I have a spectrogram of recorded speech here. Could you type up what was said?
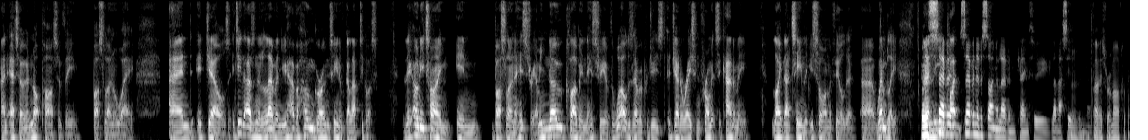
and Eto'o are not part of the Barcelona way. And it gels. In 2011, you have a homegrown team of Galacticos. The only time in Barcelona history. I mean, no club in the history of the world has ever produced a generation from its academy like that team that you saw on the field at uh, Wembley. Well, seven, play- seven of the starting 11 came through La Masia, mm. didn't they? Oh, it's remarkable.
